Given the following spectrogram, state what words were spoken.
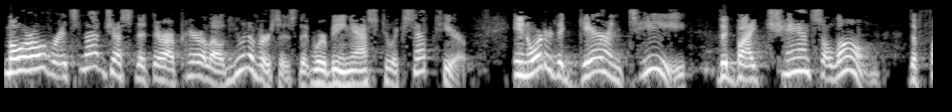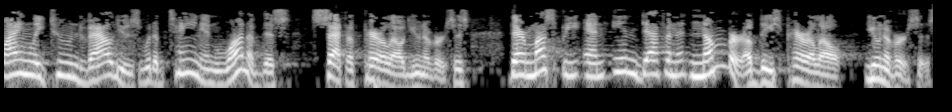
Moreover, it's not just that there are parallel universes that we're being asked to accept here. In order to guarantee that by chance alone the finely tuned values would obtain in one of this set of parallel universes, there must be an indefinite number of these parallel universes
